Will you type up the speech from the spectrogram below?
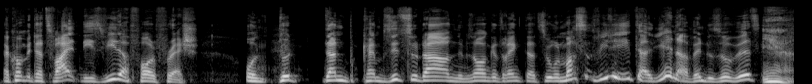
er kommt mit der zweiten, die ist wieder voll fresh. Und dann sitzt du da und nimmst noch ein Getränk dazu und machst es wie die Italiener, wenn du so willst. Ja.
